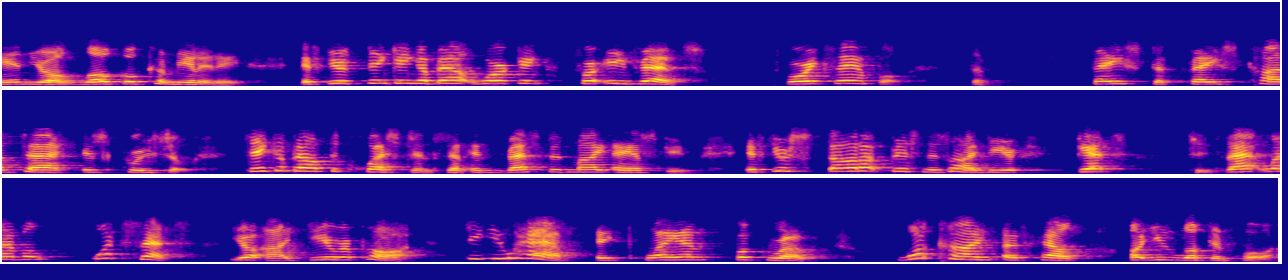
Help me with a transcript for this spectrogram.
in your local community. If you're thinking about working for events, for example, face to face contact is crucial. Think about the questions that investors might ask you. If your startup business idea gets to that level, what sets your idea apart? Do you have a plan for growth? What kind of help are you looking for?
